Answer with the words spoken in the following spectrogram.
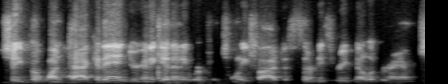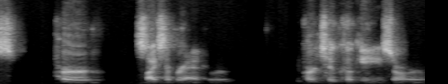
So you put one packet in, you're going to get anywhere from 25 to 33 milligrams per slice of bread or per two cookies or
